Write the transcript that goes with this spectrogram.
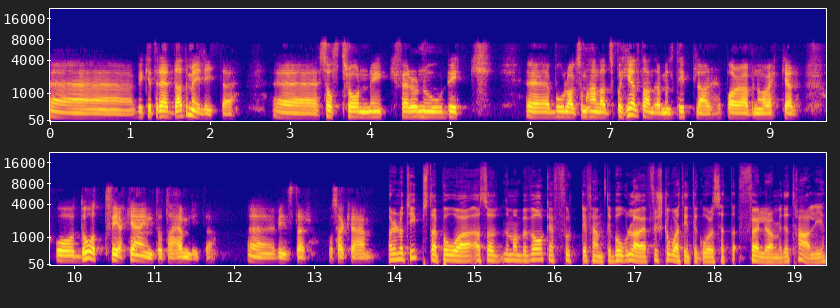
Eh, vilket räddade mig lite. Eh, Softronic, Ferronordic, eh, bolag som handlades på helt andra multiplar bara över några veckor. Och då tvekar jag inte att ta hem lite eh, vinster och säkra hem. Har du något tips där på, alltså när man bevakar 40-50 bolag, jag förstår att det inte går att sätta, följa dem i detalj,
